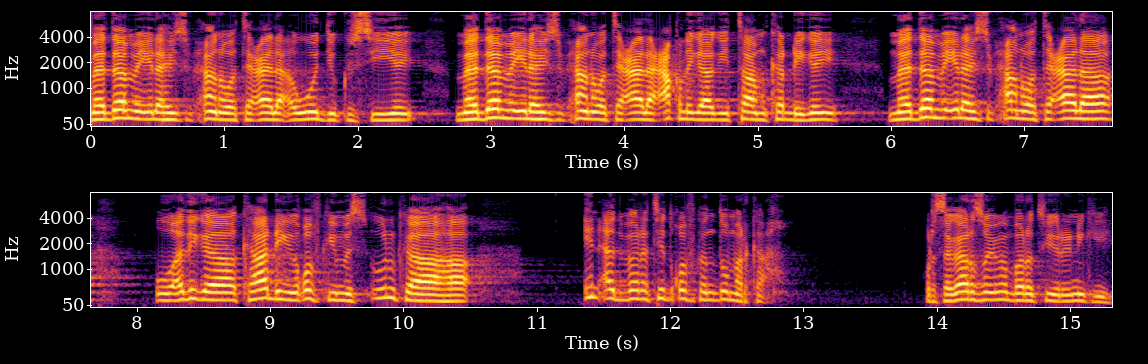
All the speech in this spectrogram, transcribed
maadaama ilaahay subxaana wa tacaala awooddii ku siiyey maadaama ilaahay subxaana wa tacaala caqligaagii taam ka dhigay maadaama ilaahay subxaana wa tacaala uu adiga kaa dhigay qofkii mas'uulka ahaa in aad baratid qofkan dumarka ah. War sagaarso ima baratu yiri ninkii.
